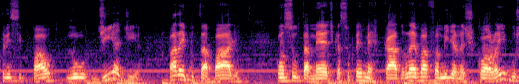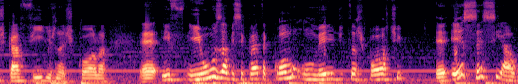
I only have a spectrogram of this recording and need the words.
principal no dia a dia. Para ir para o trabalho, consulta médica, supermercado, levar a família na escola, ir buscar filhos na escola é, e, e, usa a bicicleta como um meio de transporte é, essencial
